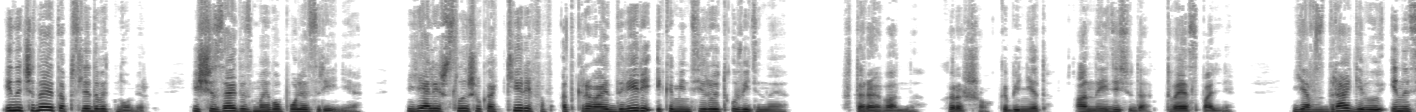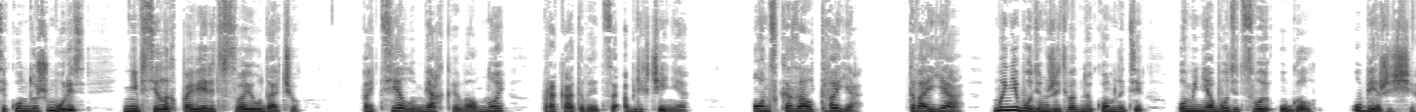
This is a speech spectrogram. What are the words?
и начинает обследовать номер. Исчезает из моего поля зрения. Я лишь слышу, как Керифов открывает двери и комментирует увиденное. Вторая ванна. Хорошо. Кабинет. Анна, иди сюда. Твоя спальня. Я вздрагиваю и на секунду жмурюсь, не в силах поверить в свою удачу. По телу мягкой волной прокатывается облегчение. Он сказал «твоя». «Твоя. Мы не будем жить в одной комнате. У меня будет свой угол. Убежище.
